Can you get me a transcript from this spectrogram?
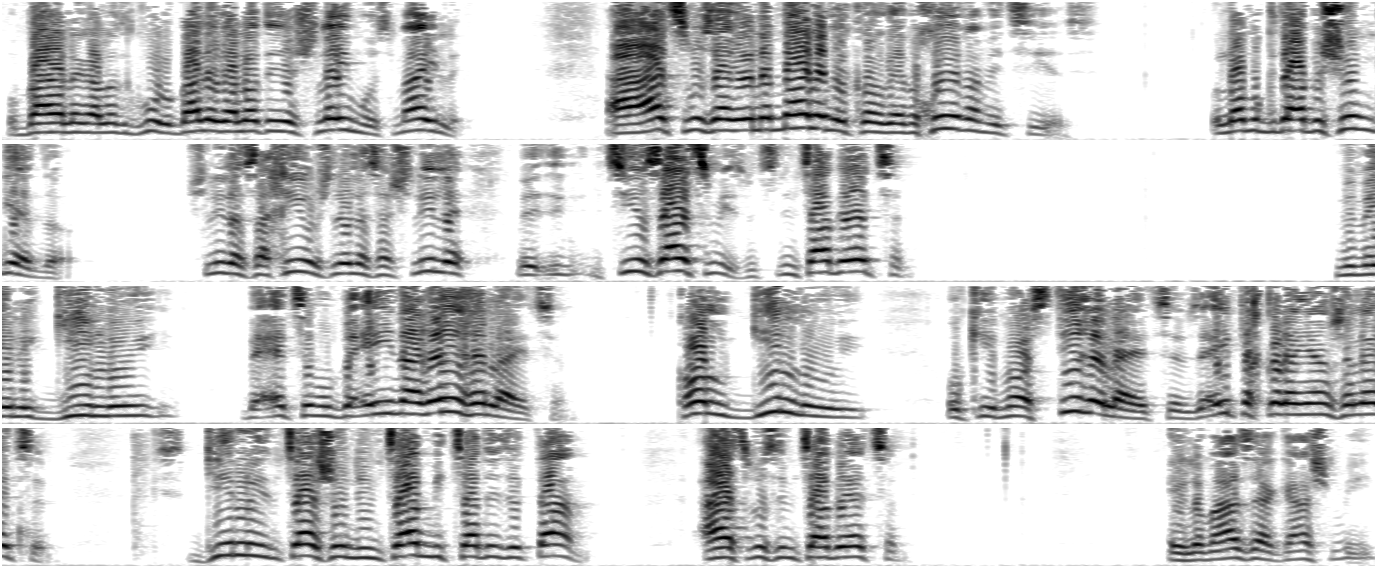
הוא בא לגלות גבול, הוא בא לגלות איזה שלימוס, מיילה. העצמוס הרי למעלה מכל גדר, מחויב המציאס. הוא לא מוגדר בשום גדר. שלילס החיוב, שלילס השלילה, מציאס עצמיס, נמצא בעצם. ממילא גילוי בעצם הוא באין ערך אל העצם. כל גילוי הוא כמו סתיר אל העצם, זה איפך כל העניין של עצם. גילוי נמצא שהוא נמצא מצד איזה טעם. עצמוס נמצא בעצם. אלא מה זה הגשמי?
